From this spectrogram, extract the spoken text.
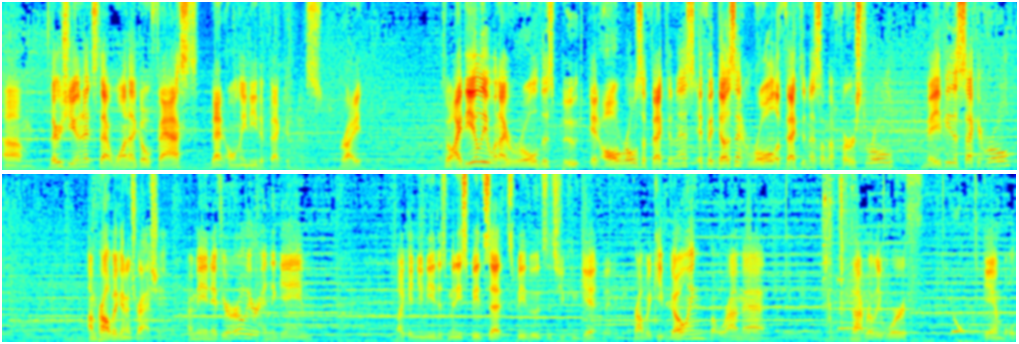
Um, there's units that want to go fast that only need effectiveness, right? So ideally when I roll this boot, it all rolls effectiveness. If it doesn't roll effectiveness on the first roll, maybe the second roll, I'm probably to trash it. I mean, if you're earlier in the game, like, and you need as many speed set speed boots as you can get, then probably keep going. But where I'm at, it's not really worth to gamble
